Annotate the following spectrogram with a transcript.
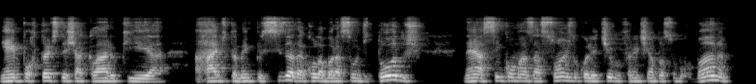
e é importante deixar claro que a, a rádio também precisa da colaboração de todos, né, assim como as ações do coletivo Frente Ampla Suburbana.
